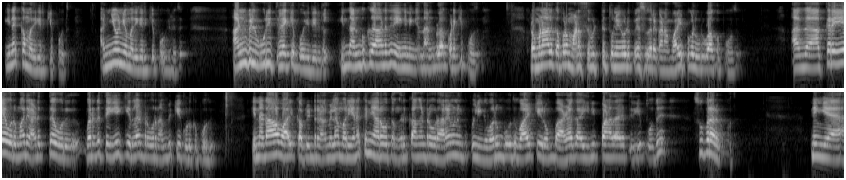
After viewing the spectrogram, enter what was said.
இணக்கம் அதிகரிக்க போகுது. அந்யோன்யம் அதிகரிக்க போகிறது. அன்பில் ஊறி திளைக்க போகிறீர்கள். இந்த அன்புக்கு ஆனது எங்க நீங்க அந்த அன்பெல்லாம் குறைக்க போகுது. ரொம்ப நாளுக்கு அப்புறம் மனசு விட்டு துணையோடு பேசுவதற்கான வாய்ப்புகள் உருவாக்க போகுது. அந்த அக்கறையே ஒரு மாதிரி அடுத்த ஒரு வருடத்தை இயக்கிடலான்ற ஒரு நம்பிக்கை கொடுக்க போகுது. என்னடா வாழ்க்கை அப்படின்ற நிலைமையெல்லாம் மாதிரி எனக்குன்னு யாரோ ஒருத்தவங்க இருக்காங்கன்ற ஒரு அரவணைப்புக்குள் நீங்கள் வரும்போது வாழ்க்கை ரொம்ப அழகாக இனிப்பானதாக தெரிய போது சூப்பராக இருக்க போகுது. நீங்கள்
